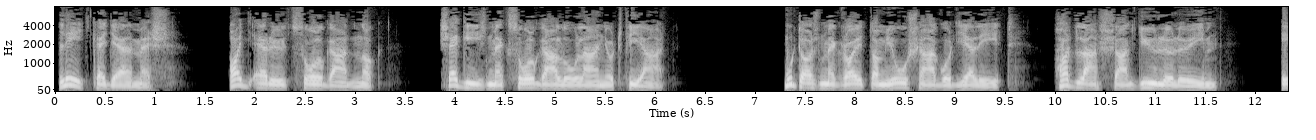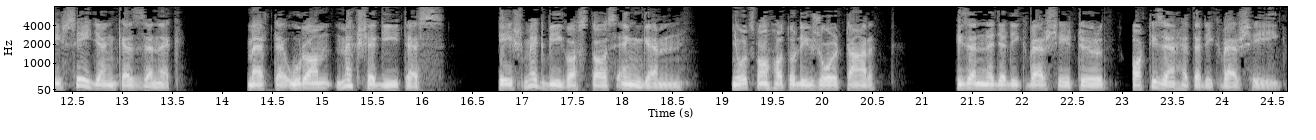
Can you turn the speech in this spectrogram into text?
légy kegyelmes, adj erőt szolgádnak, segítsd meg szolgáló lányod fiát. Mutasd meg rajtam jóságod jelét, hadd lássák gyűlölőim, és szégyenkezzenek, mert te, Uram, megsegítesz, és megvigasztalsz engem. 86. Zsoltár, 14. versétől a 17. verséig.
